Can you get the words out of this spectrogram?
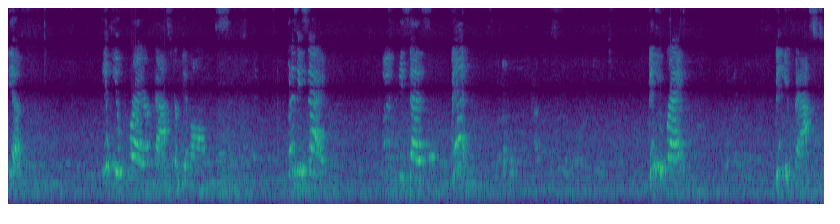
if, if you pray or fast or give alms. What does he say? He says, when? When you pray, when you fast,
